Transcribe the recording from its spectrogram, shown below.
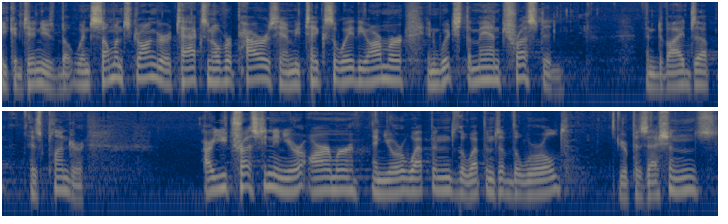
He continues, but when someone stronger attacks and overpowers him, he takes away the armor in which the man trusted and divides up his plunder. Are you trusting in your armor and your weapons, the weapons of the world, your possessions?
